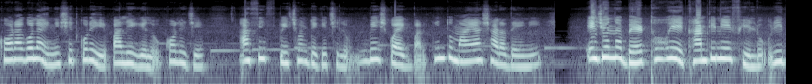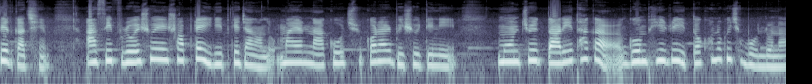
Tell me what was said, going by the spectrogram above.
কড়া গলায় নিষেধ করে পালিয়ে গেল কলেজে। আসিফ পেছন ডেকেছিল বেশ কয়েকবার, কিন্তু মায়া সাড়া দেয়নি। এই জন্য ব্যর্থ হয়ে খামটি নিয়ে ফিরল হৃদের কাছে। আসিফ রয়ে শয়ে সবটাই হৃদকে জানালো মায়ের নাকচ করার বিষয়টি নিয়ে। মঞ্চে দাঁড়িয়ে থাকা গম্ভীর হৃদ তখনও কিছু বলল না।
